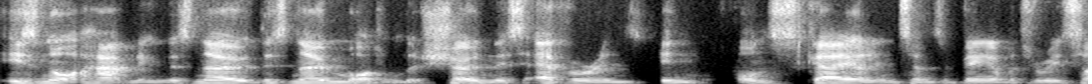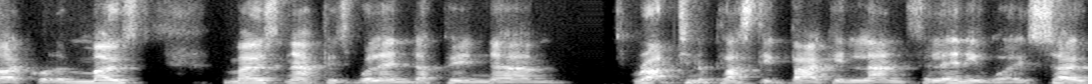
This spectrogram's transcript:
is not happening. There's no there's no model that's shown this ever in, in on scale in terms of being able to recycle. And most most nappies will end up in um, wrapped in a plastic bag in landfill anyway. So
